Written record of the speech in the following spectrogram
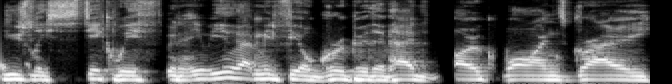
usually stick with you know you that midfield group who they've had Boak, Wines, Gray.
